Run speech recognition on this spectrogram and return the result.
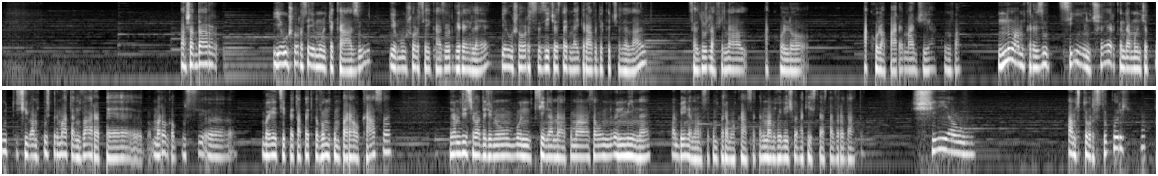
Așadar, e ușor să iei multe cazuri, e ușor să iei cazuri grele, e ușor să zici ăsta e mai grav decât celălalt, să-l duci la final, acolo, acolo apare magia cumva. Nu am crezut sincer când am început și am pus prima dată în vară pe, mă rog, au pus uh, băieții pe tapet că vom cumpăra o casă. Eu am zis ceva de genul în sinea mea acum sau în, în mine, mai bine mă să cumpărăm o casă, că nu m-am gândit și eu la chestia asta vreodată. Și au am stors sucuri,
